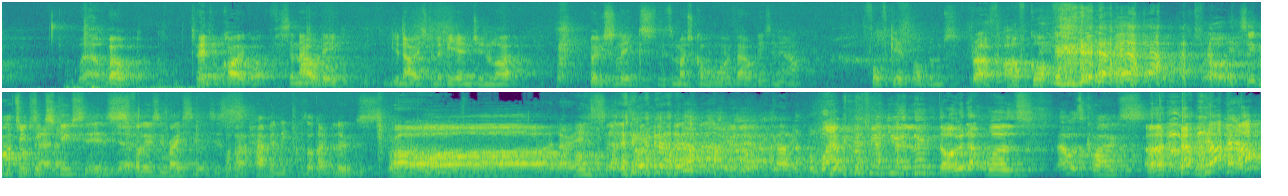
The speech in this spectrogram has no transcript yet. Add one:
Well, well, depends what car you got. If it's an Audi, you know it's going to be engine light, boost leaks is the most common one with Audis, isn't it? Al? Fourth gear problems. Bro, I've got. See, my You top saying excuses for losing races is I don't have any because I don't lose. Oh, oh there it is. but what happened between you and Luke though? That was That was close.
